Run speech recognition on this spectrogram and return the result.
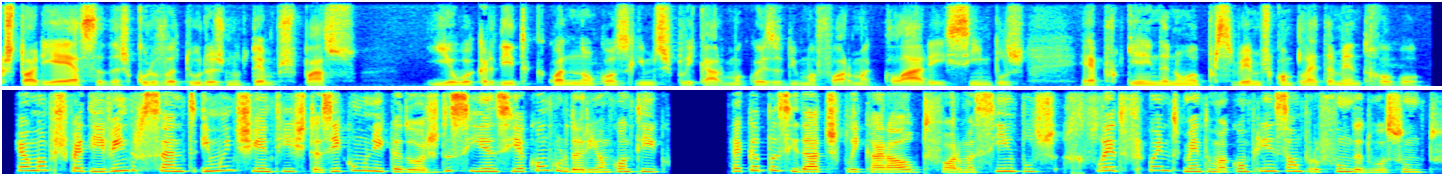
que história é essa das curvaturas no tempo-espaço. E eu acredito que quando não conseguimos explicar uma coisa de uma forma clara e simples, é porque ainda não a percebemos completamente, robô. É uma perspectiva interessante e muitos cientistas e comunicadores de ciência concordariam contigo. A capacidade de explicar algo de forma simples reflete frequentemente uma compreensão profunda do assunto.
